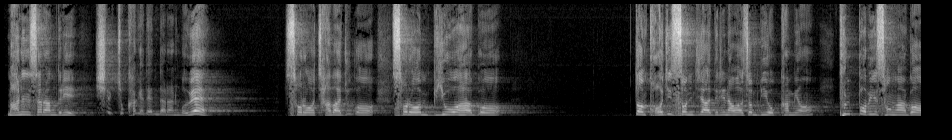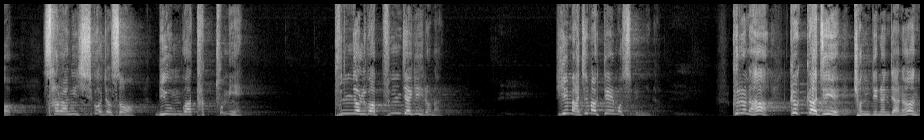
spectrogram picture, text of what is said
많은 사람들이 실족하게 된다는 거. 왜? 서로 잡아주고 서로 미워하고 또 거짓 선지자들이 나와서 미혹하며 불법이 성하고 사랑이 식어져서 미움과 다툼이 분열과 분쟁이 일어나요. 이게 마지막 때의 모습입니다. 그러나 끝까지 견디는 자는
